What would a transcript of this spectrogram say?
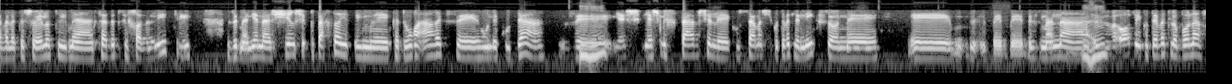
אבל אתה שואל אותי מהצד הפסיכואנליטי, זה מעניין, השיר שפתחת עם כדור הארץ הוא נקודה, ויש מכתב של קוסאמה שהיא כותבת לניקסון בזמן הזוועות, והיא כותבת לו בוא נעשה,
